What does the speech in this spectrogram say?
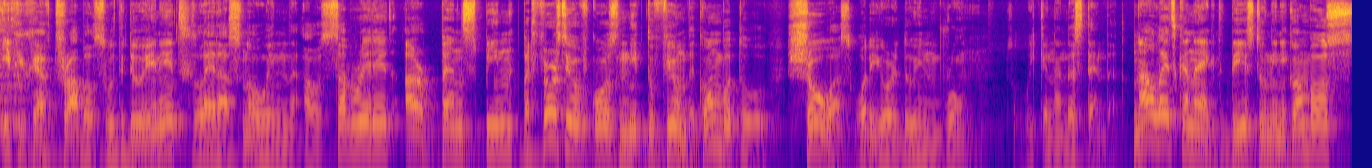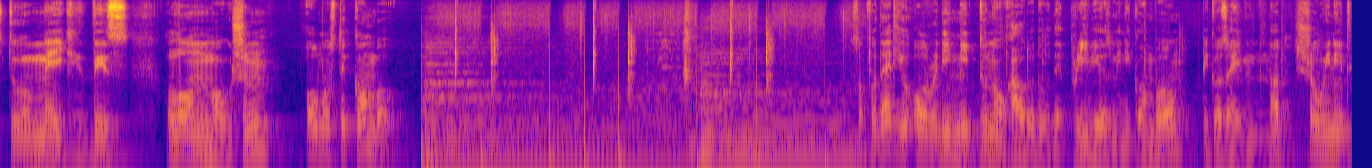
If you have troubles with doing it, let us know in our subreddit our pen spin. But first you of course need to film the combo to show us what you are doing wrong, so we can understand that. Now let's connect these two mini combos to make this long motion almost a combo. So for that you already need to know how to do the previous mini combo, because I'm not showing it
